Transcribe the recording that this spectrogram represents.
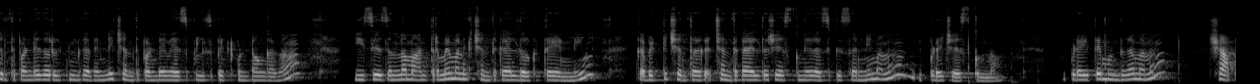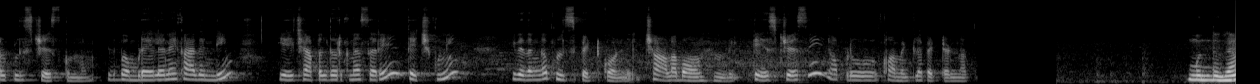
చింతపండే దొరుకుతుంది కదండి. చింతపండే వేసి పులుసు పెట్టుకుంటాం కదా. ఈ సీజన్లో మాత్రమే మనకి చింతకాయలు దొరుకుతాయండి. కాబట్టి చింత చింతకాయలతో చేసుకునే రెసిపీస్ అన్నీ మనం ఇప్పుడే చేసుకుందాం. ఇప్పుడైతే ముందుగా మనం చేపల పులుసు చేసుకుందాం. ఇది బొంబడాయిలోనే కాదండి. ఏ చేపలు దొరికినా సరే తెచ్చుకుని ఈ విధంగా పులుసు పెట్టుకోండి. చాలా బాగుంటుంది. టేస్ట్ చేసి అప్పుడు కామెంట్లో పెట్టండి నాకు. ముందుగా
